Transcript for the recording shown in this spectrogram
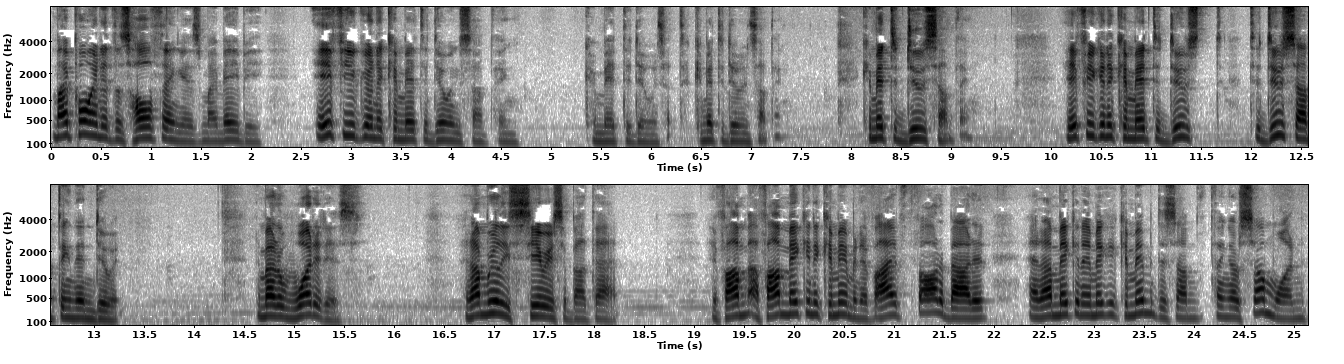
my point of this whole thing is my maybe, if you're going to commit to doing something, commit to doing something. Commit to doing something. Commit to do something. If you're going to commit to do to do something, then do it. No matter what it is. And I'm really serious about that. If I'm if I'm making a commitment, if I've thought about it and I'm making a make a commitment to something or someone,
